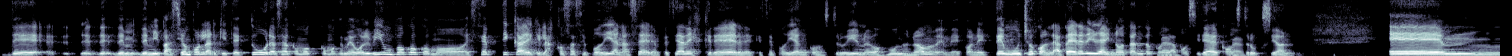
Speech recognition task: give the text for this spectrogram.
de, de, mi pasión por la arquitectura, o sea, como, como que me volví un poco como escéptica de que las cosas se podían hacer, empecé a descreer de que se podían construir nuevos mundos, ¿no? Me, conecté mucho con la pérdida y no tanto con la posibilidad de construcción. Em,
